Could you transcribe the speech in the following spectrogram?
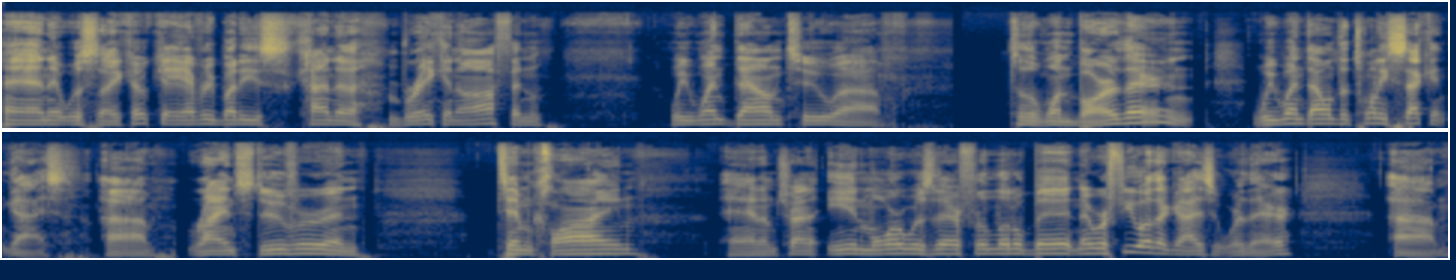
and it was like okay everybody's kind of breaking off and we went down to uh to the one bar there and we went down with the 22nd guys uh, Ryan Stuver and Tim Klein. And I'm trying Ian Moore was there for a little bit. And there were a few other guys that were there. Um,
